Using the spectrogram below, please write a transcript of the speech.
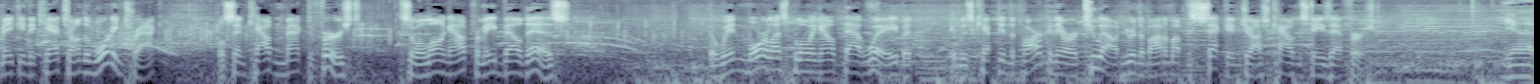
making the catch on the warning track. Will send Cowden back to first. So a long out from Abe Valdez. The wind more or less blowing out that way, but it was kept in the park, and there are two out here in the bottom of the second. Josh Cowden stays at first. Yeah,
